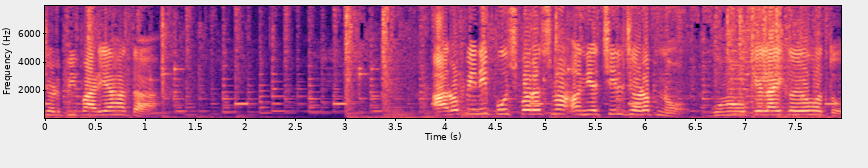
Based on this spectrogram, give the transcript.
ઝડપી પાડ્યા હતા. આરોપીની પૂછપરછમાં અન્ય ચીલ ઝડપનો ગુનો ઉકેલાઈ ગયો હતો.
